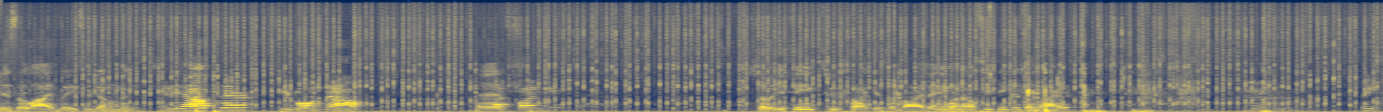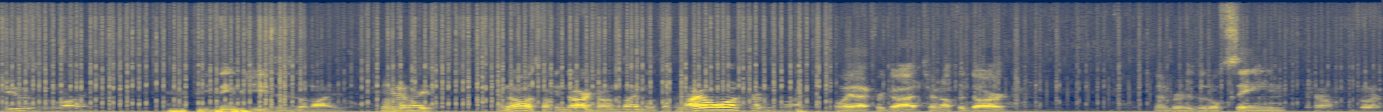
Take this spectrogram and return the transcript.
is alive, ladies and gentlemen. And you're out there, you're going down. And I find you. so you think Tupac is alive? Anyone else you think is alive? Hmm. I think Jesus is alive. You think Jesus is alive? Turn Yeah. the light. I know, it's fucking dark. Turn on the light, motherfucker. I don't want to turn the light. Oh yeah, I forgot. Turn off the dark. Remember his little saying? Count, but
